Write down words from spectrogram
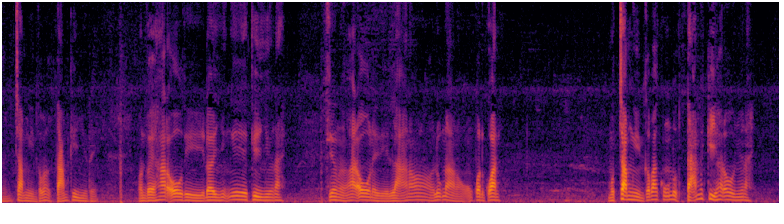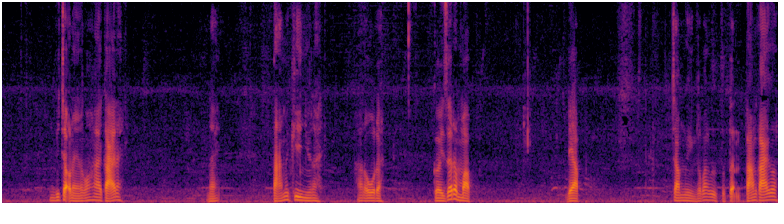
100 nghìn có được 8 kỳ như thế. Còn về HO thì đây, những cái kỳ như này. Riêng là HO này thì lá nó lúc nào nó cũng quăn quăn. 100 nghìn các bác cũng được 80 kỳ HO như này. Cái chậu này nó có hai cái này. Đấy 80 kỳ như này. HO đây. Cười rất là mập. Đẹp. 100 nghìn các bác được tận 8 cái cơ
